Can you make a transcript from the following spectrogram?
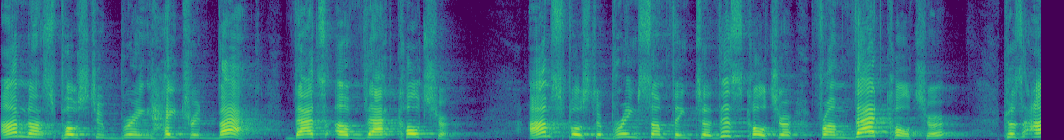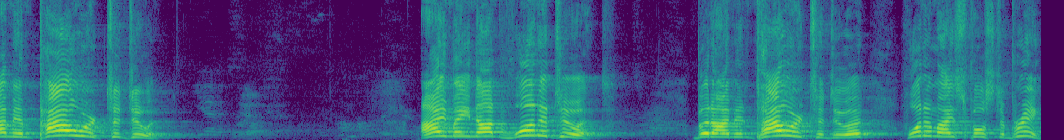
I'm not supposed to bring hatred back. That's of that culture. I'm supposed to bring something to this culture from that culture because I'm empowered to do it. I may not want to do it but I'm empowered to do it. What am I supposed to bring?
